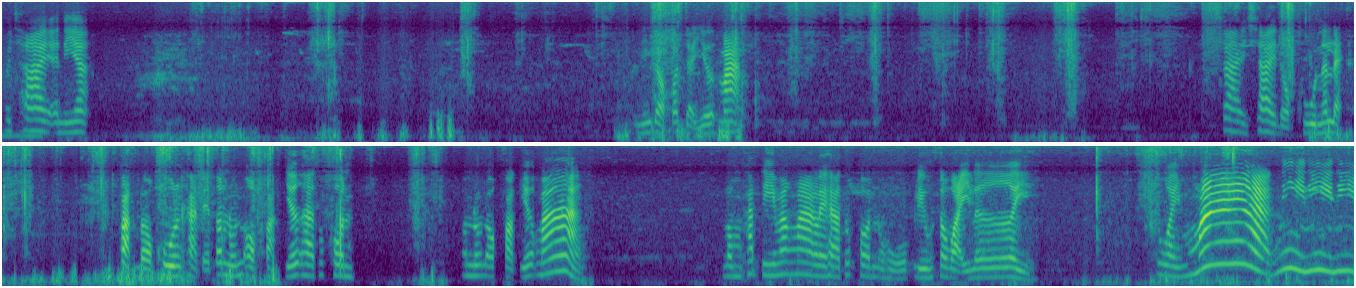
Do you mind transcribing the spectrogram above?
ไม่ใช่อันเนี้ยอันนี้ดอกก็จะเยอะมาก ช่ใช่ดอกคูณนั่นแหละ ฝักดอกคูณค่ะ แต่ต้นนุ้นออกฝักเยอะค่ะ ทุกคน ต้นนุ้นออกฝักเยอะมาก ลมพัดดีมากๆเลยค่ะ ทุกคนโอ้โหปลิวสวยเลย สวยมาก นี่นี่นี่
